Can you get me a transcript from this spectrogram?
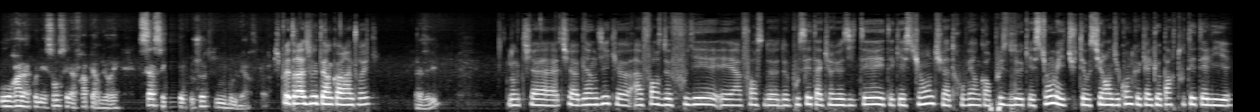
aura la connaissance et la fera perdurer? Ça, c'est quelque chose qui me bouleverse. Je peux te rajouter encore un truc? Vas-y. Donc tu as, tu as bien dit qu'à force de fouiller et à force de, de, pousser ta curiosité et tes questions, tu as trouvé encore plus de questions, mais tu t'es aussi rendu compte que quelque part tout était lié.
